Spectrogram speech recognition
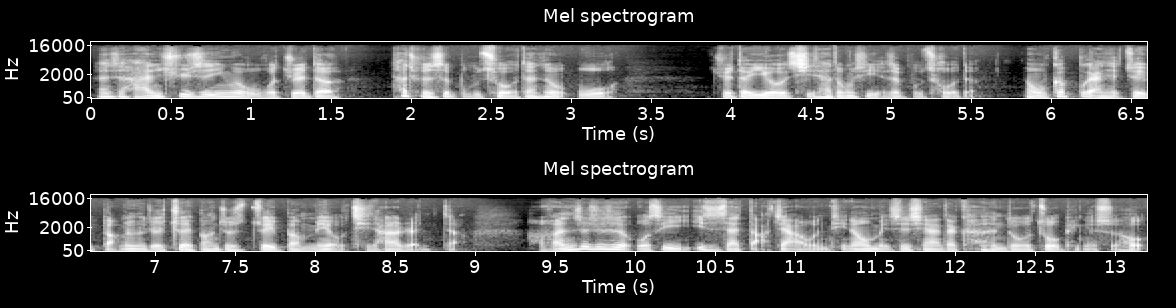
但是含蓄是因为我觉得。他确实是不错，但是我觉得也有其他东西也是不错的。那我更不敢写最棒，因为我觉得最棒就是最棒，没有其他人这样。好，反正这就是我自己一直在打架的问题。然后我每次现在在看很多作品的时候，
